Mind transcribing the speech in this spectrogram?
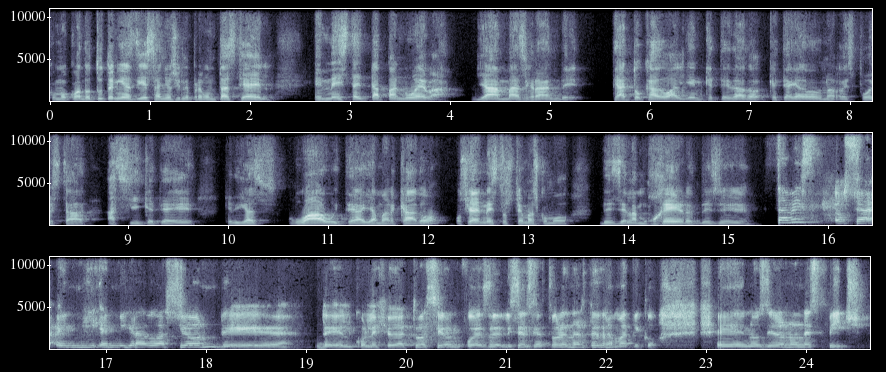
como cuando tú tenías 10 años y le preguntaste a él, en esta etapa nueva, ya más grande, ¿te ha tocado alguien que te, dado, que te haya dado una respuesta así, que te que digas wow y te haya marcado? O sea, en estos temas como desde la mujer, desde... Sabes, o sea, en mi, en mi graduación de, del colegio de actuación, pues de licenciatura en arte dramático, eh, nos dieron un speech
